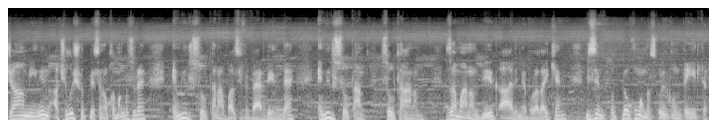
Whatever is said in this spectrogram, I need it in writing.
caminin açılış hutbesini okumak üzere Emir Sultan'a vazife verdiğinde Emir Sultan, Sultanım zamanın büyük alimi buradayken bizim hutbe okumamız uygun değildir.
